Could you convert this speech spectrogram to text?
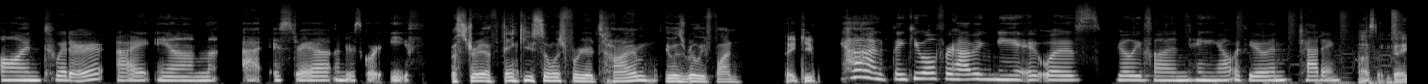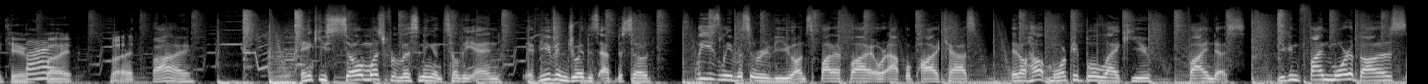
on Twitter, I am at Estrella underscore ETH. Estrella, thank you so much for your time. It was really fun. Thank you. Yeah, thank you all for having me. It was really fun hanging out with you and chatting. Awesome. Thank you. Bye. Bye. Bye. Thank you so much for listening until the end. If you've enjoyed this episode, please leave us a review on Spotify or Apple Podcasts. It'll help more people like you find us. You can find more about us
